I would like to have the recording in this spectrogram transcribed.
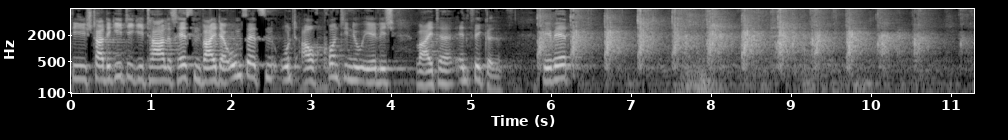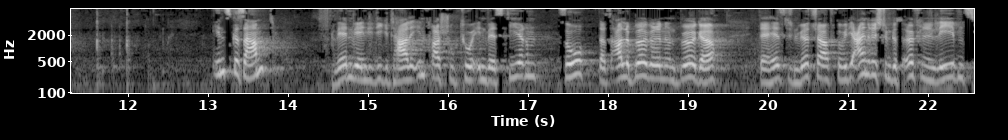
die Strategie Digitales Hessen weiter umsetzen und auch kontinuierlich weiterentwickeln. Wir werden Insgesamt werden wir in die digitale Infrastruktur investieren, so dass alle Bürgerinnen und Bürger der hessischen Wirtschaft sowie die Einrichtung des öffentlichen Lebens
